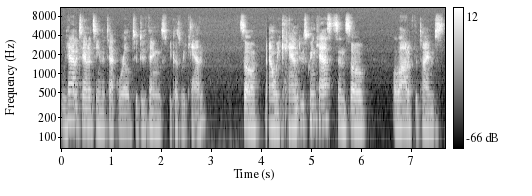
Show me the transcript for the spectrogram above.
we have a tendency in the tech world to do things because we can. So now we can do screencasts, and so a lot of the times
